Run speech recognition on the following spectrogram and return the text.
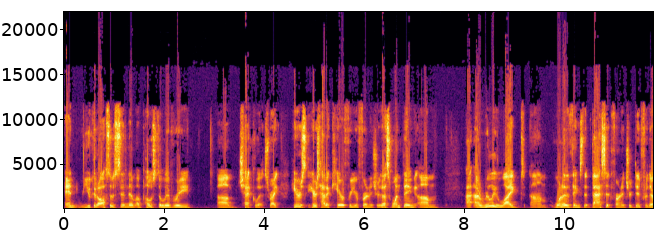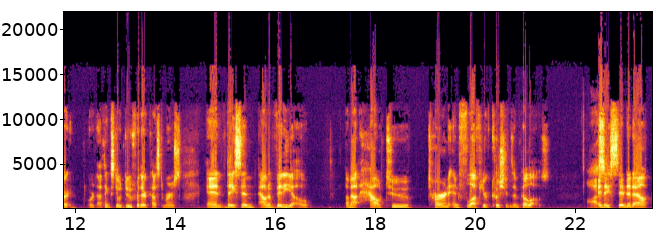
And you could also send them a post delivery um, checklist, right? Here's here's how to care for your furniture. That's one thing um, I, I, really liked. Um, one of the things that Bassett Furniture did for their, or I think still do for their customers, and they send out a video about how to turn and fluff your cushions and pillows. Awesome. And they send it out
